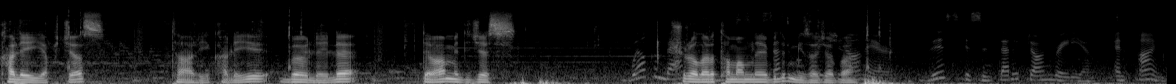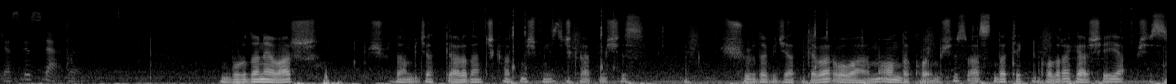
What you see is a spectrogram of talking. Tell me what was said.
kaleyi yapacağız. Tarihi kaleyi böyleyle devam edeceğiz. Şuraları tamamlayabilir miyiz acaba? Burada ne var? Şuradan bir cadde aradan çıkartmış mıyız? Çıkartmışız. Şurada bir cadde var. O var mı? Onu da koymuşuz. Aslında teknik olarak her şeyi yapmışız.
